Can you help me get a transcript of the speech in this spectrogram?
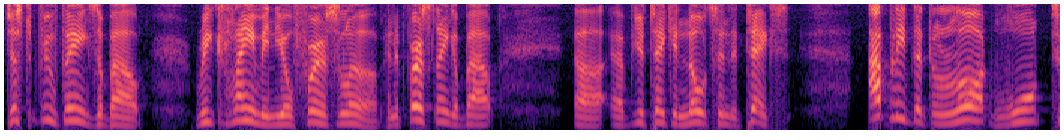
just a few things about reclaiming your first love. And the first thing about uh, if you're taking notes in the text, I believe that the Lord wants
